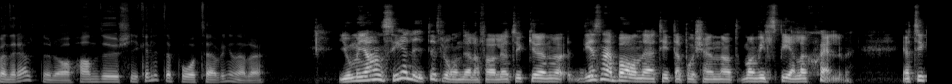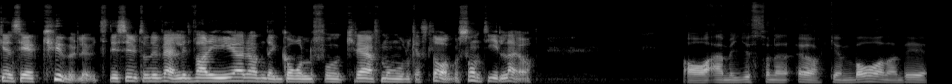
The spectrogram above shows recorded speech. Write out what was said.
generellt nu då? Han du kika lite på tävlingen eller? Jo, men jag ser lite från det i alla fall. Jag tycker den, det är en sån här bana jag tittar på och känner att man vill spela själv. Jag tycker den ser kul ut. Det ser ut som det är väldigt varierande golf och krävs många olika slag och sånt gillar jag. Ja, äh, men just sån här ökenbana, det,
